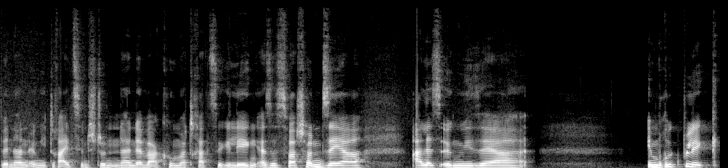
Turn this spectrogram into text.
Bin dann irgendwie 13 Stunden da in der Vakuummatratze gelegen. Also es war schon sehr, alles irgendwie sehr im Rückblick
